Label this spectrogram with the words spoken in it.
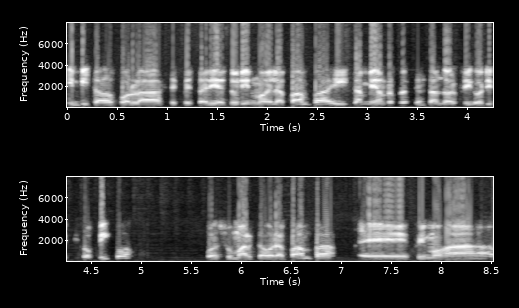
invitados por la Secretaría de Turismo de La Pampa y también representando al frigorífico Pico con su marca Hora Pampa eh, fuimos a,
